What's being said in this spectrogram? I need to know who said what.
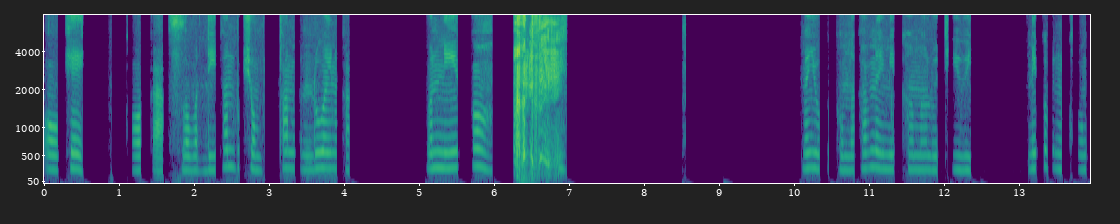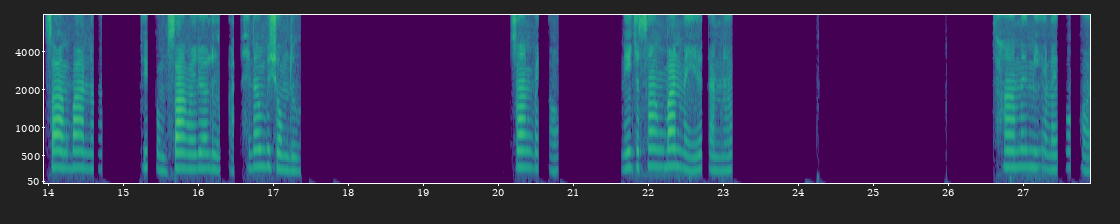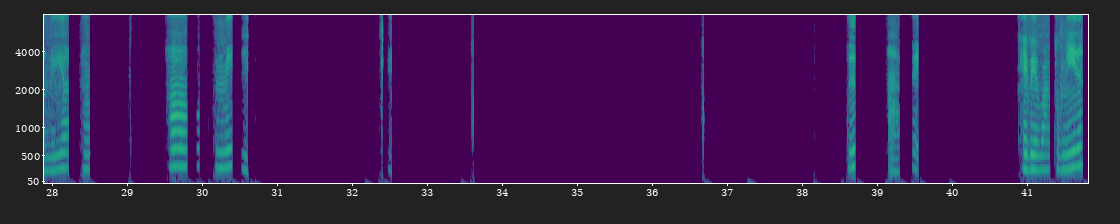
Speaker 1: โอเค ขอกราบสวัสดีท่านผู้ชมทุกท่านกันด้วยนะครับ วันนี้ก็มาอยู่กับผมนะครับในมีคามารุทีวีนนี้ก็เป็นโครงสร้างบ้านนะครับ ที่ผมสร้างไว้แล้วลืมอัดให้ท่านผู้ชมดู สร้างไปต่อนนี้จะสร้างบ้านใหม่ด้วยกันนะครับ ถ้าไม่มีอะไรก็ขออนุญาตนะครับ ถ้าพวกคุณไม่ติดโอเคปึ๊บอ่าเฮ้ย ใครไปวางตรงนี้นะ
